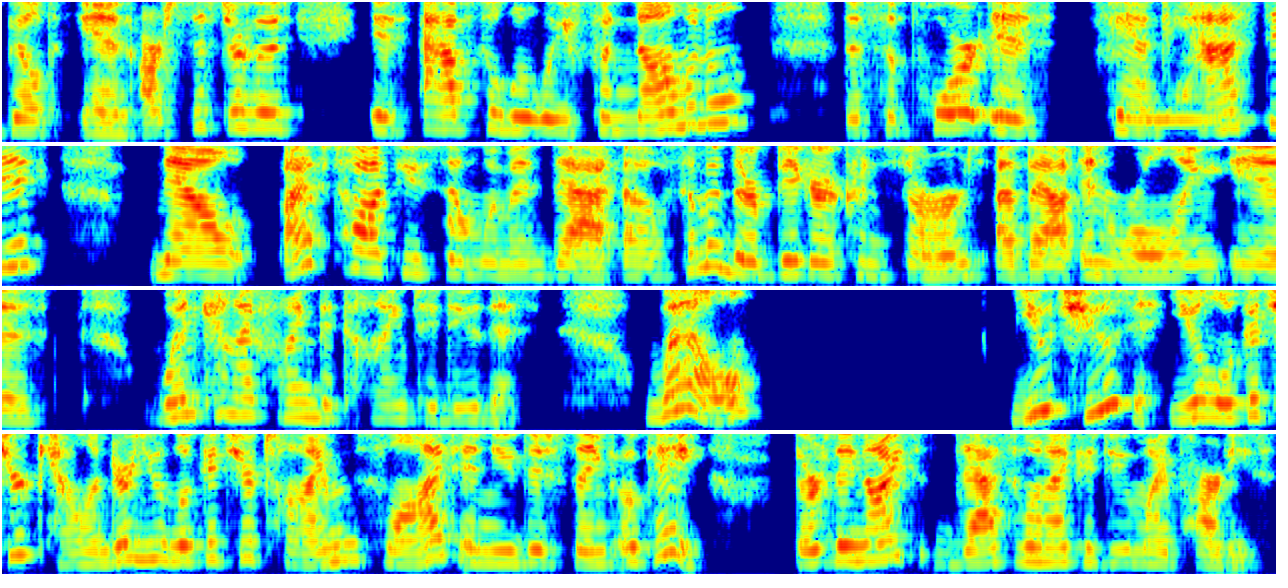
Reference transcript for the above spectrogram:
built in. Our sisterhood is absolutely phenomenal. The support is fantastic. Now, I've talked to some women that uh, some of their bigger concerns about enrolling is when can I find the time to do this? Well, you choose it. You look at your calendar, you look at your time slot, and you just think, okay, Thursday nights, that's when I could do my parties.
